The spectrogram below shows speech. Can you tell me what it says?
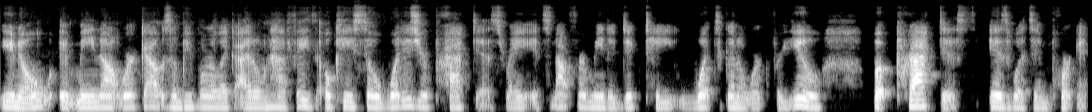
You know, it may not work out. Some people are like, I don't have faith. Okay, so what is your practice, right? It's not for me to dictate what's going to work for you, but practice is what's important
